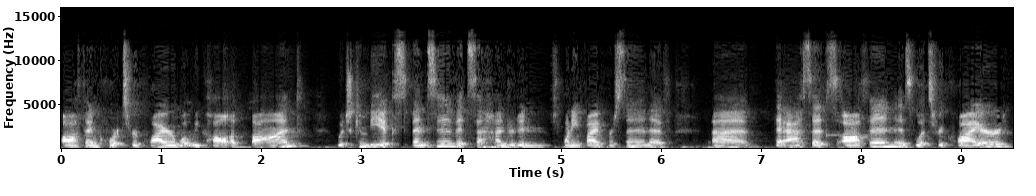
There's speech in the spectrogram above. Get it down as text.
Often courts require what we call a bond, which can be expensive. It's 125% of uh, the assets often is what's required.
